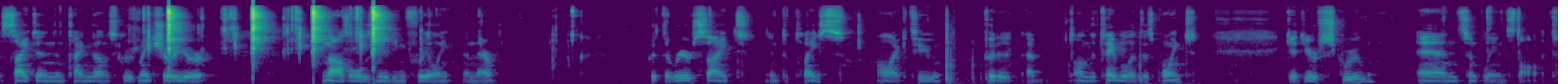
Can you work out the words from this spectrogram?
sight in and tighten down the screw, make sure your nozzle is moving freely in there. Put the rear sight into place. I like to put it on the table at this point. Get your screw and simply install it.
